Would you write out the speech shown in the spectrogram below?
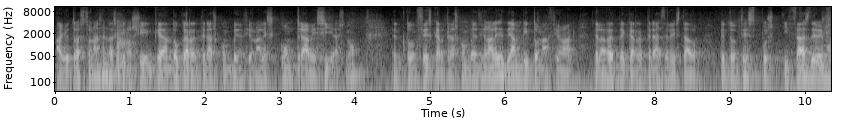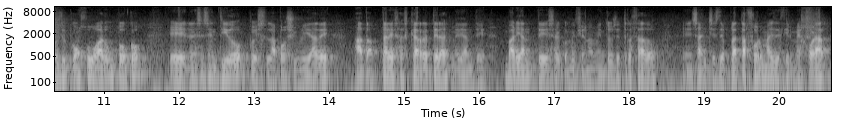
hay otras zonas en las que nos siguen quedando carreteras convencionales con travesías, ¿no? entonces carreteras convencionales de ámbito nacional, de la red de carreteras del Estado. Entonces, pues quizás debemos de conjugar un poco eh, en ese sentido pues la posibilidad de adaptar esas carreteras mediante variantes, acondicionamientos de trazado, ensanches de plataforma, es decir, mejorar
